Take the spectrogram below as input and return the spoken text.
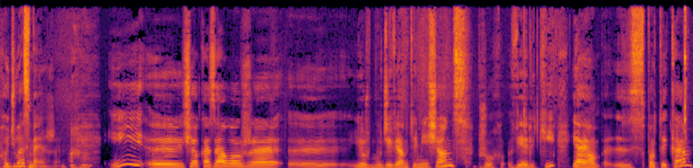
chodziła z mężem. Aha. I y, się okazało, że y, już był dziewiąty miesiąc, brzuch wielki. Ja ją y, spotykam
